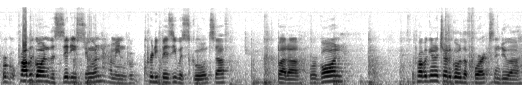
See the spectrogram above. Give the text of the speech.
We're probably going to the city soon. I mean, we're pretty busy with school and stuff, but uh, we're going. We're probably gonna try to go to the Forks and do a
